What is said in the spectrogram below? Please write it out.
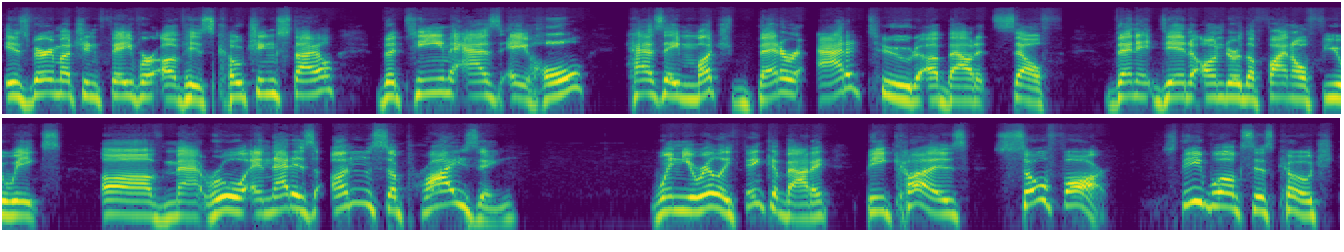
is very much in favor of his coaching style. The team as a whole has a much better attitude about itself than it did under the final few weeks of Matt Rhule. And that is unsurprising when you really think about it, because so far, Steve Wilks has coached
